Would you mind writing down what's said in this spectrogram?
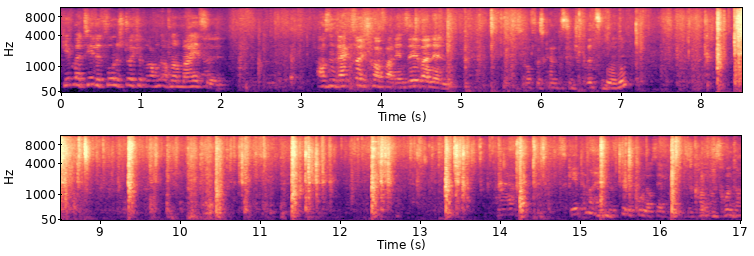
gib mal telefonisch durch, wir brauchen auch noch Meißel. Aus dem Werkzeugkoffer, den silbernen. pass auf, das kann ein bisschen spritzen. Es geht immerhin, das Telefon noch sehr praktisch. Kommt was runter.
